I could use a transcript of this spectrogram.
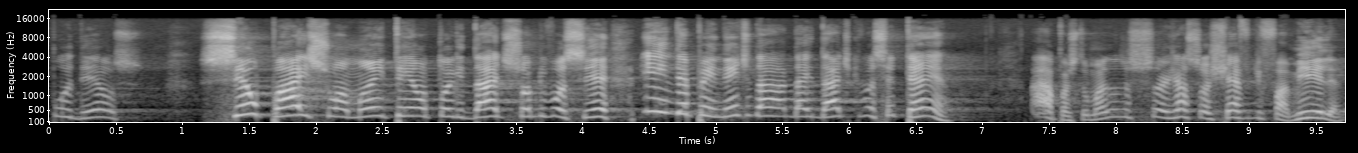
Por Deus. Seu pai e sua mãe têm autoridade sobre você, independente da, da idade que você tenha. Ah, pastor, mas eu sou, já sou chefe de família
